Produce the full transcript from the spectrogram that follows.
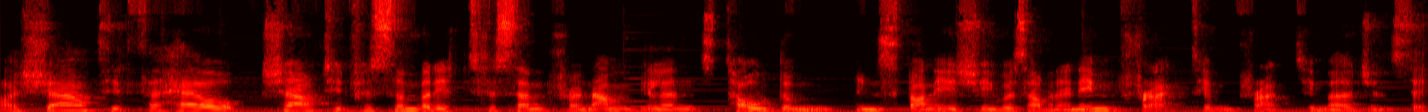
I shouted for help, shouted for somebody to send for an ambulance, told them in Spanish he was having an infract, infract emergency.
